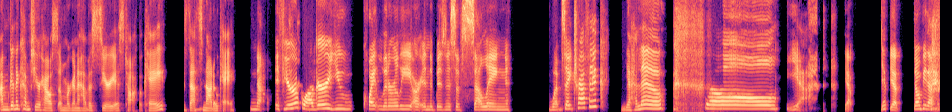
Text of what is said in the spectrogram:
I'm going to come to your house and we're going to have a serious talk, okay? Because that's mm-hmm. not okay. No. If you're a blogger, you quite literally are in the business of selling website traffic. Yeah, hello. So, yeah, yep, yep. Yep. Don't be that.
